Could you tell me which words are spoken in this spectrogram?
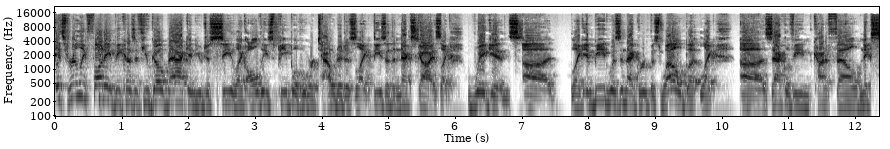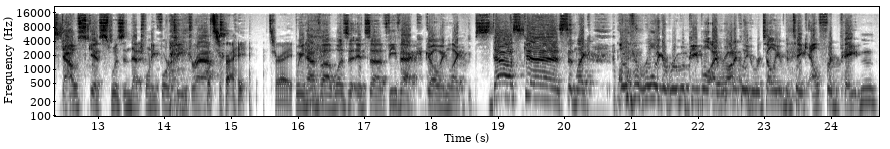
it's really funny because if you go back and you just see like all these people who were touted as like these are the next guys, like Wiggins, uh, like Embiid was in that group as well, but like uh, Zach LaVine kind of fell. Nick Stauskas was in that 2014 draft. That's right. That's right. We have uh, was it? It's uh, Vivek going like Stauskas and like overruling a room of people, ironically, who were telling him to take Elfrid Payton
